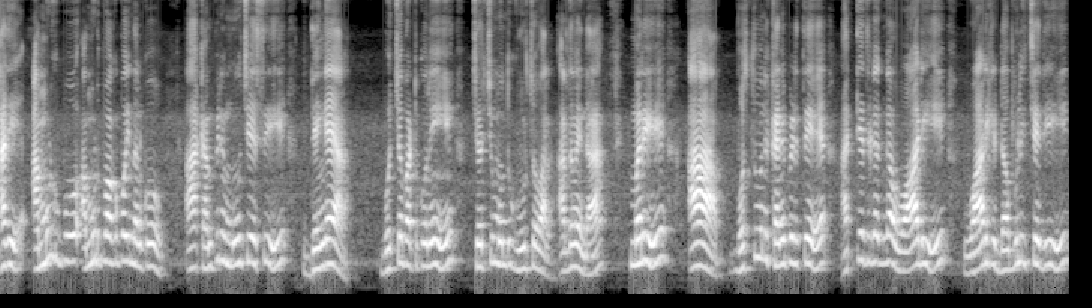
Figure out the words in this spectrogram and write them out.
అది అమ్ముడుకు పో అమ్ముడు పోకపోయింది అనుకో ఆ కంపెనీ మూచేసి దెంగేయాలి. బొచ్చ పట్టుకొని చర్చి ముందు కూర్చోవాలి. అర్థమైందా? మరి ఆ వస్తువుని కనిపెడితే అత్యధికంగా వాడి వాడికి డబ్బులు ఇచ్చేది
